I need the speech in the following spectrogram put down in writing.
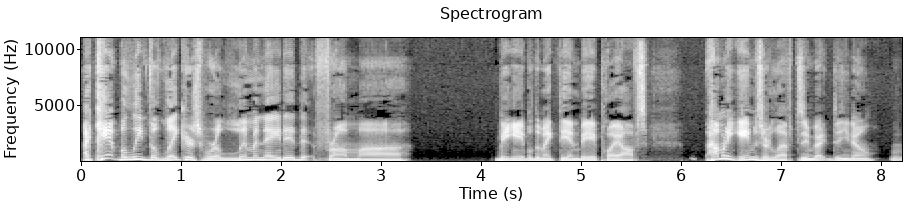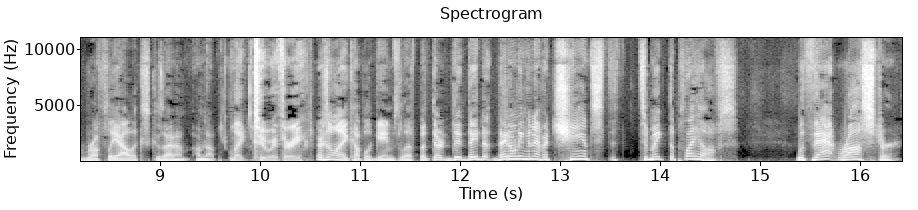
I can't believe the Lakers were eliminated from uh, being able to make the NBA playoffs. How many games are left? Does anybody, do you know roughly, Alex? Because I don't. I'm not. Like two or three. There's only a couple of games left, but they're, they they don't- they don't even have a chance to, to make the playoffs with that roster.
